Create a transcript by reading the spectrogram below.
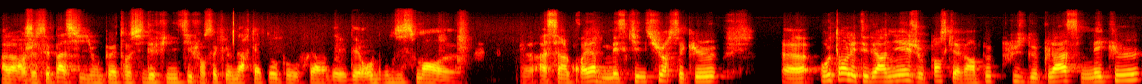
Alors, je ne sais pas si on peut être aussi définitif. On sait que le mercato peut offrir des, rebondissements euh, euh, assez incroyables. Mais ce qui est sûr, c'est que autant l'été dernier, je pense qu'il y avait un peu plus de place, mais que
